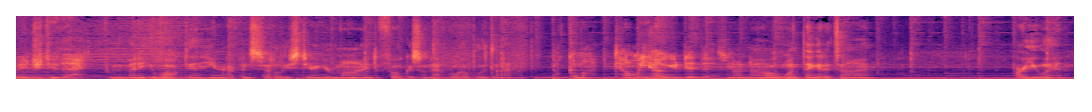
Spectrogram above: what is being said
How did you do that? From the minute you walked in here, I've been subtly steering your mind to focus on that royal blue diamond. No, come on. Tell me how you did this. No, no, one thing at a time. Are you in?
